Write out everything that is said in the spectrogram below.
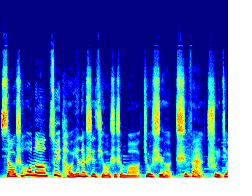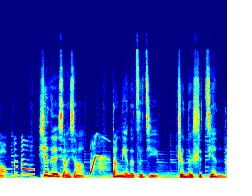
小时候呢，最讨厌的事情是什么？就是吃饭睡觉。现在想想，当年的自己真的是贱呐！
